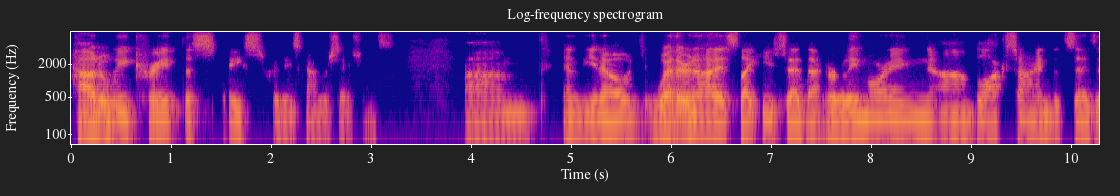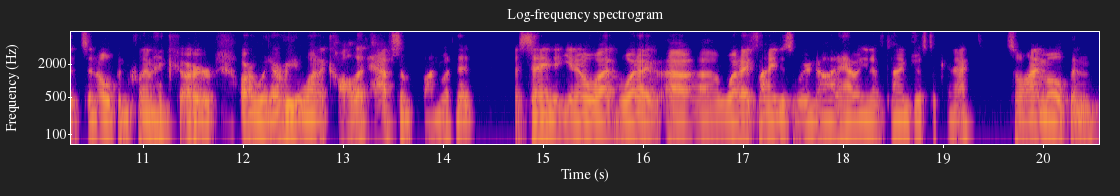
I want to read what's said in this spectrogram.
how do we create the space for these conversations? Um, and you know whether or not it's like you said that early morning um, block sign that says it's an open clinic or or whatever you want to call it. Have some fun with it. Uh, saying that you know what what I uh, uh, what I find is we're not having enough time just to connect. So I'm open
